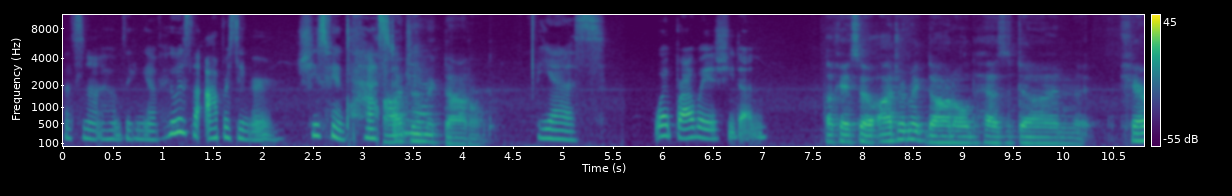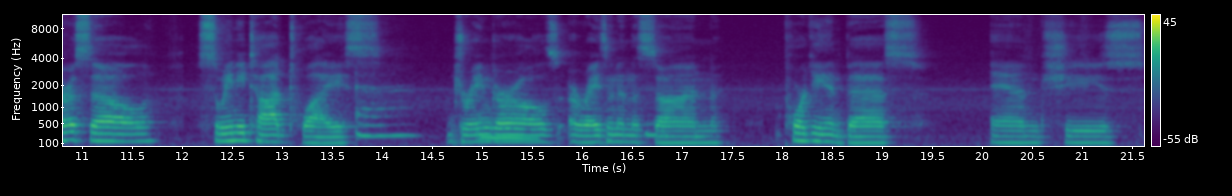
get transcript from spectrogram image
That's not who I'm thinking of. Who is the opera singer? She's fantastic. Audra Yeah. McDonald. Yes. What Broadway has she done? Okay, so Audra McDonald has done Carousel, Sweeney Todd twice, Uh, Dreamgirls, A Raisin in the Sun, Porgy and Bess, and she's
